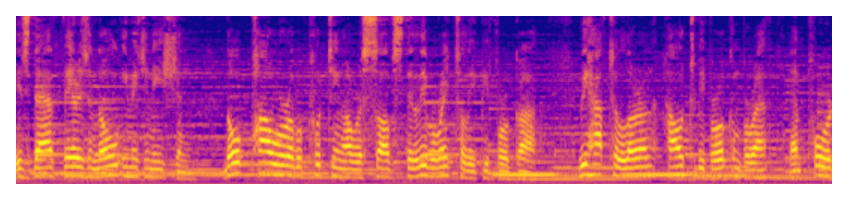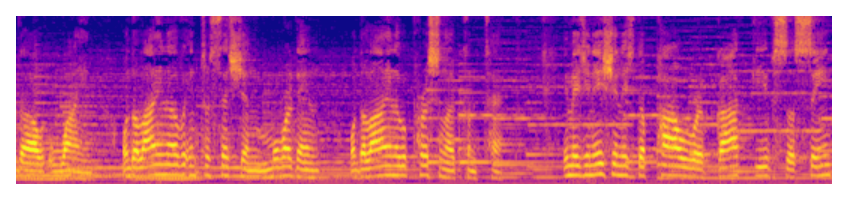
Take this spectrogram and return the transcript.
is that there is no imagination, no power of putting ourselves deliberately before God. We have to learn how to be broken bread and poured out wine on the line of intercession more than on the line of personal contact. Imagination is the power God gives a saint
